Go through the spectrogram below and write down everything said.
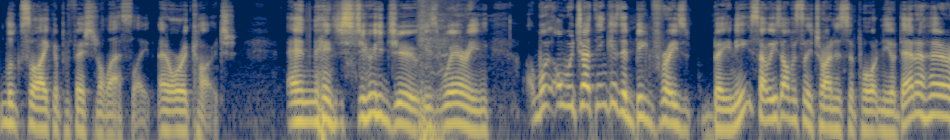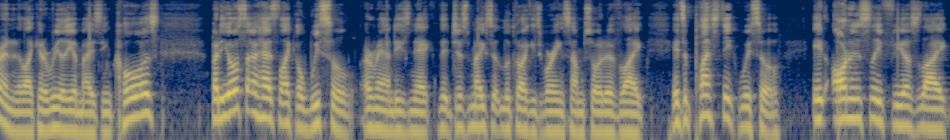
looks like a professional athlete uh, or a coach. And then Stewie Dew is wearing, which I think is a big freeze beanie. So he's obviously trying to support Neale Daniher and like a really amazing cause. But he also has like a whistle around his neck that just makes it look like he's wearing some sort of like, it's a plastic whistle. It honestly feels like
